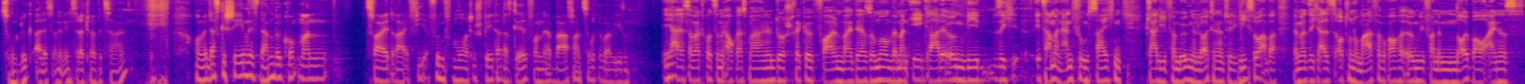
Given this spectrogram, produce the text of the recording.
zum Glück alles an den Installateur bezahlen. Und wenn das geschehen ist, dann bekommt man zwei, drei, vier, fünf Monate später das Geld von der BAFA zurücküberwiesen. Ja, ist aber trotzdem auch erstmal eine Durchstrecke, vor allem bei der Summe. Und wenn man eh gerade irgendwie sich, jetzt haben wir in Anführungszeichen, klar, die vermögenden Leute natürlich nicht so, aber wenn man sich als Autonormalverbraucher irgendwie von einem Neubau eines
